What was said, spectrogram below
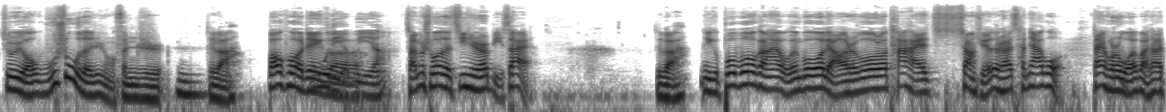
就是有无数的这种分支，嗯，对吧？包括这个目的也不一样。咱们说的机器人比赛，对吧？那个波波，刚才我跟波波聊的时候，波波说他还上学的时候还参加过。待会儿我把他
